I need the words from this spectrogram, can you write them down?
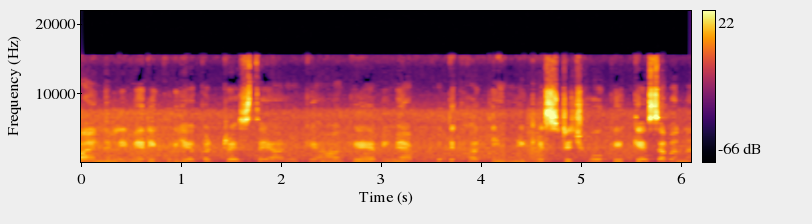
फाइनली मेरी गुड़िया का ड्रेस तैयार होके आ गए अभी मैं आपको दिखाती हूँ एक स्टिच होके कैसा बना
